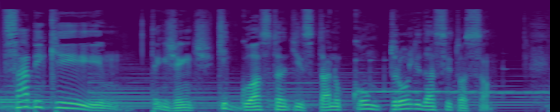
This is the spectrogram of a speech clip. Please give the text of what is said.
Sabe que tem gente que gosta de estar no controle da situação.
